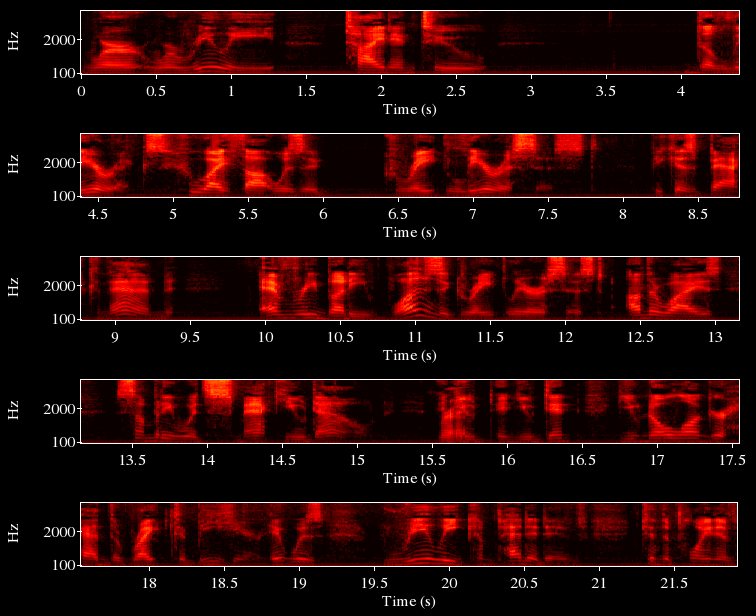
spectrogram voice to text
were were really tied into the lyrics. Who I thought was a great lyricist, because back then everybody was a great lyricist. Otherwise, somebody would smack you down, and Right. you and you didn't. You no longer had the right to be here. It was really competitive to the point of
